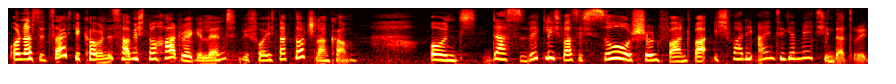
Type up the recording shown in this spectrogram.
Und als die Zeit gekommen ist, habe ich noch Hardware gelernt, bevor ich nach Deutschland kam. Und das wirklich, was ich so schön fand, war, ich war die einzige Mädchen da drin.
